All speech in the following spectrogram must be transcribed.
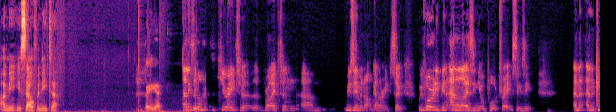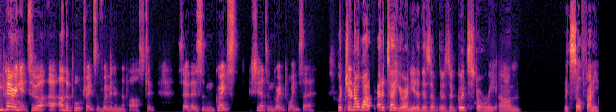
Unmute yourself, Anita. There you go. Alexandra is the curator at the Brighton um, Museum and Art Gallery. So we've already been analysing your portrait, Susie, and, and comparing it to uh, uh, other portraits of women in the past too. So there's some great, she had some great points there. But you know what? I got to tell you, Anita, there's a there's a good story. Um, it's so funny.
